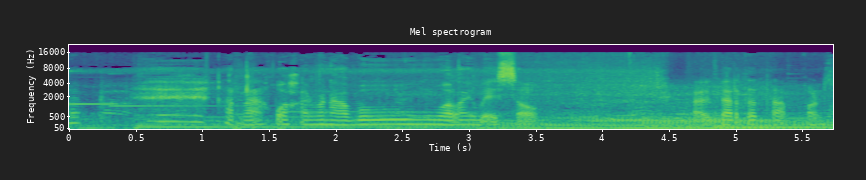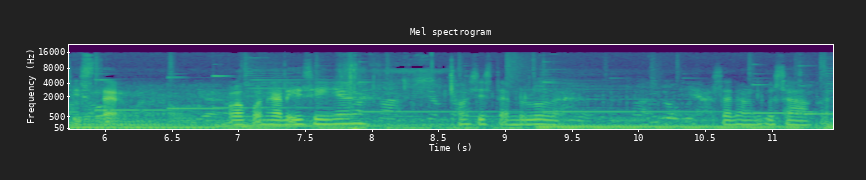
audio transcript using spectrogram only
Karena aku akan menabung mulai besok. Agar tetap konsisten. Walaupun gak ada isinya konsisten dulu lah ya sedang diusahakan.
